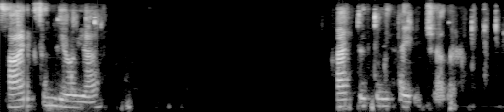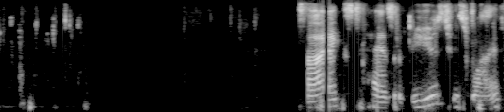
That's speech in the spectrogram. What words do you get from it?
Sykes and Delia practically hate each other. Sykes has abused his wife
